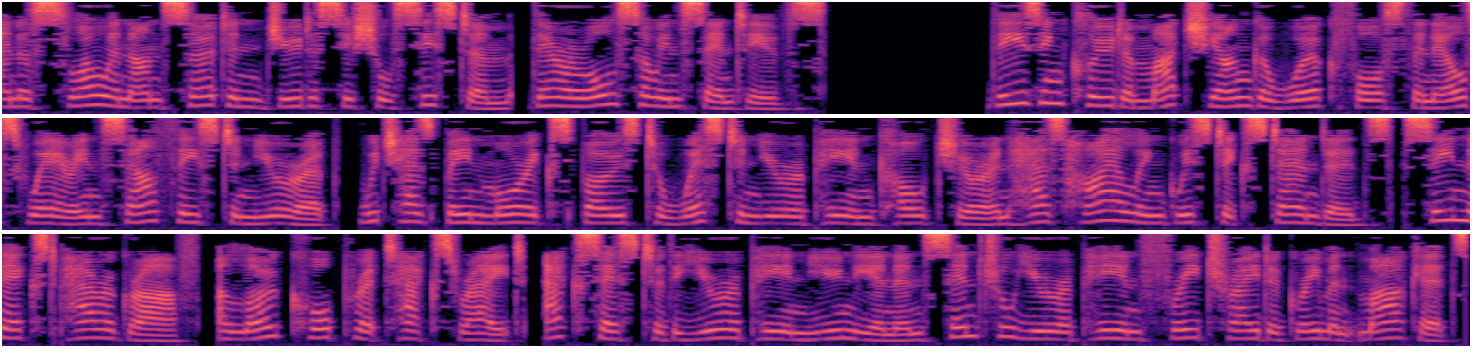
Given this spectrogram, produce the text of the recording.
and a slow and uncertain judicial system, there are also incentives. These include a much younger workforce than elsewhere in southeastern Europe, which has been more exposed to Western European culture and has higher linguistic standards see next paragraph, a low corporate tax rate, access to the European Union and Central European Free Trade Agreement markets,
